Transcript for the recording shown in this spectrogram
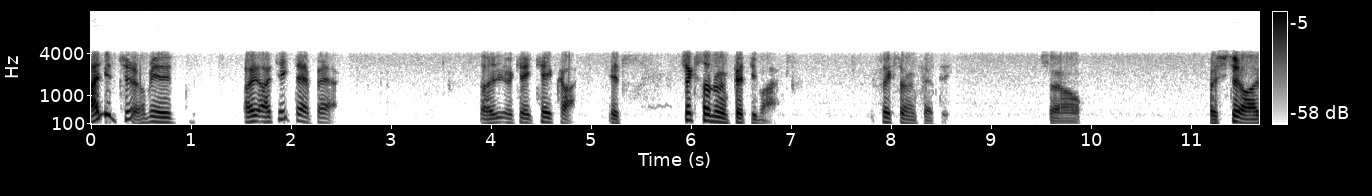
I did too. I mean, it, I, I take that back. Uh, okay, Cape Cod, it's 650 miles, 650. So, but still, I,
